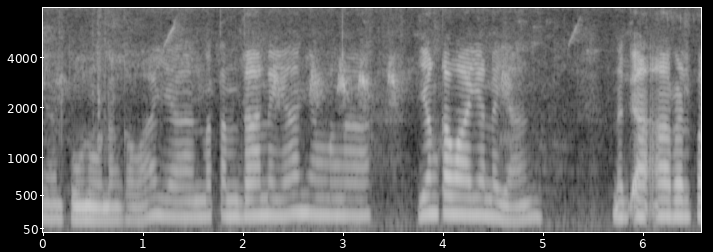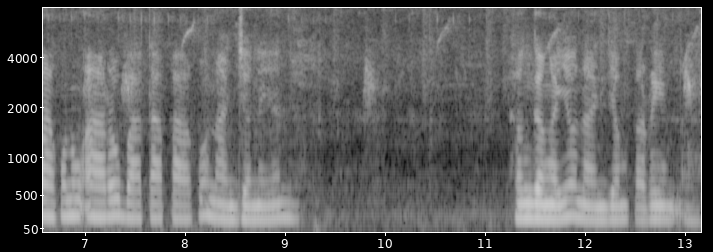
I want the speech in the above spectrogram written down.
Yan, puno ng kawayan. Matanda na yan, yung mga, yung kawayan na yan. Nag-aaral pa ako nung araw, bata pa ako, nandyan na yan. Hanggang ngayon, nandyan pa rin. Oh.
